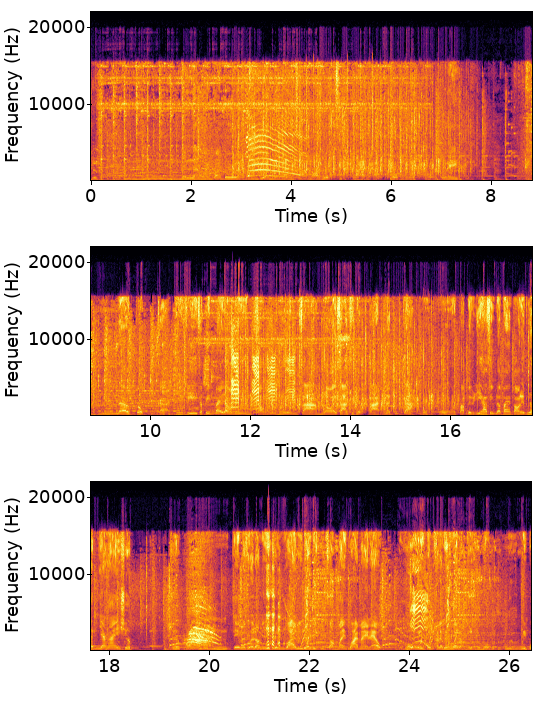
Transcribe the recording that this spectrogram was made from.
ชุด โตดอกนี้เดือนหนึ่งพันสามร้อยหกสิบบาทครับผมโอ้โหแล้วจบกะที่ทีสปินไปดอกนี้สองหมื่นสามร้อยสามสิบหกบาทนะจ๊ะ โอ้โห ปรับไปที่ห้าสิบแล้วไปกันต่อเลยเพื่อนยังไงชึบชึบอืมเจมาสวยดอกนี้เป็นวายหรือเรื่องดีขึ้นสองใบวายใหม่แล้ว โอ้โหเต็มคาราเบลไว้ดอกนี้ขึ้นหกโอ้โหโบ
